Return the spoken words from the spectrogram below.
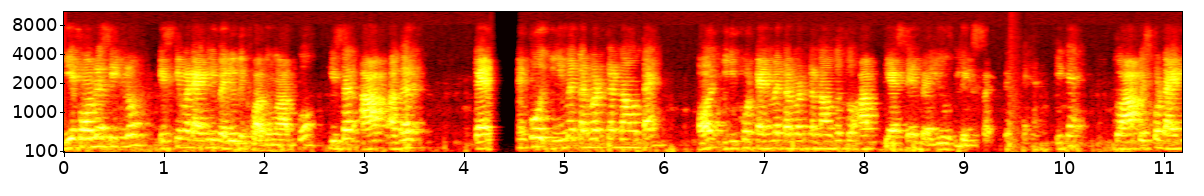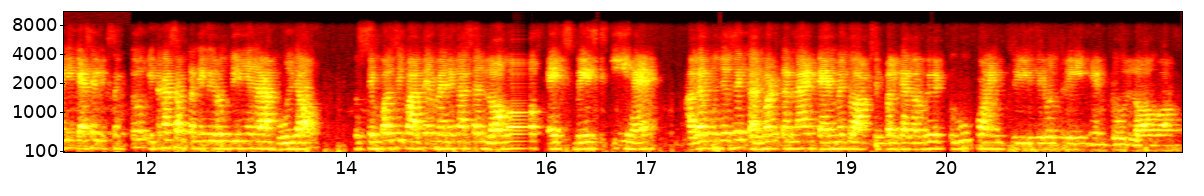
ये फॉर्मूला सीख लो। इसकी मैं डायरेक्टली वैल्यू लिखवा दूँगा आपको कि सर, आप अगर टेन को ई e में कन्वर्ट करना होता है और ई e को टेन में कन्वर्ट करना होता है तो आप कैसे वैल्यूज़ लिख सकते हैं? ठीक है? तो आप इसको डायरेक्टली कैसे लिख सकते हो? इतना सब करने की ज़रूरत भी नहीं अगर आप भूल जाओ। तो सिंपल सी बात है, मैंने कहा, sir log of x base e है। अगर मुझे उसे कन्वर्ट करना है टेन में तो आप सिंपल क्या करोगे? Two point three zero three into log of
